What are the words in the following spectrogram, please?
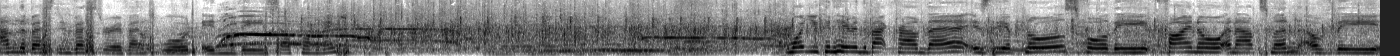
and the Best Investor Event award in the self nomination What you can hear in the background there is the applause for the final announcement of the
